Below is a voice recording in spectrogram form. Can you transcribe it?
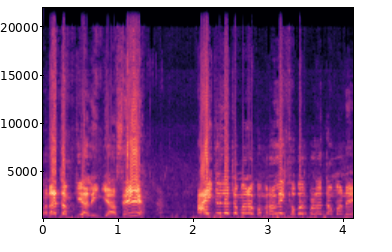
મને ધમકી આલી ગયા છે? આઈ જો તમારા ભમરા લઈ ખબર પડે તમને.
